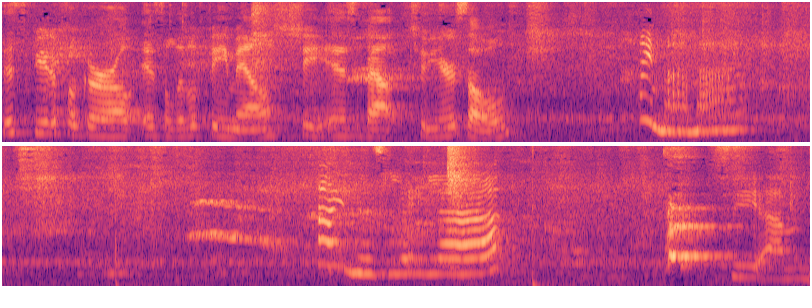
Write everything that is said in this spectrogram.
This beautiful girl is a little female. She is about two years old. Hi, Mama. Hi, Miss Layla. She um,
